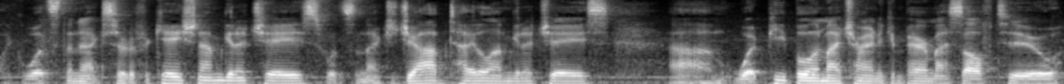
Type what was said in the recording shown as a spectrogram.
like what's the next certification I'm going to chase? What's the next job title I'm going to chase? Um, what people am I trying to compare myself to?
